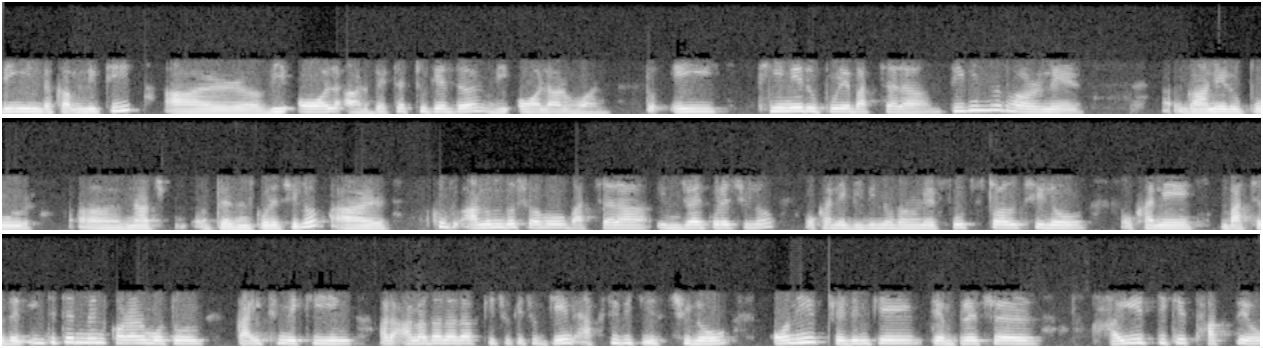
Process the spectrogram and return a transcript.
being in the community আর we all are better together we all are one তো এই থিমের উপরে বাচ্চারা বিভিন্ন ধরনের গানের উপর নাচ প্রেজেন্ট করেছিল, আর খুব আনন্দ সহ বাচ্চারা এনজয় করেছিল। ওখানে বিভিন্ন ধরনের ফুড স্টল ছিল, ওখানে বাচ্চাদের এন্টারটেনমেন্ট করার মতন কাইট মেকিং আর আলাদা আলাদা কিছু কিছু গেম অ্যাক্টিভিটিস ছিল। অনেক সেদিনকে টেম্পারেচার হাইয়ের দিকে থাকতেও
